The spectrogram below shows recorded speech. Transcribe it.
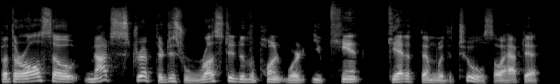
But they're also not stripped; they're just rusted to the point where you can't get at them with a tool. So I have to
